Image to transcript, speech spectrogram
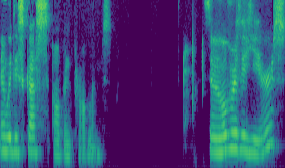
And we discuss open problems. So over the years,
